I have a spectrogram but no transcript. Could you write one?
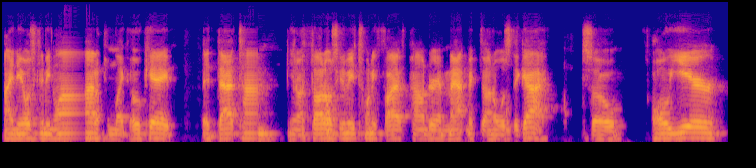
I knew I was going to be in the lineup. I'm like, okay, at that time, you know, I thought I was going to be a 25 pounder, and Matt McDonough was the guy. So all year,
